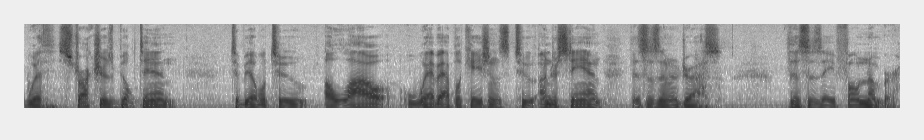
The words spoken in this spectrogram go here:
with structures built in to be able to allow web applications to understand this is an address, this is a phone number,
